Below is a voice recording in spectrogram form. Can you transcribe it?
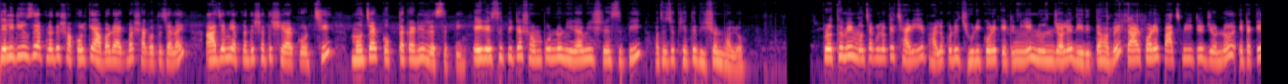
ডেলি নিউজে আপনাদের সকলকে আবারও একবার স্বাগত জানাই। আজ আমি আপনাদের সাথে শেয়ার করছি মোচার কোপ্তাকারির রেসিপি এই রেসিপিটা সম্পূর্ণ নিরামিষ রেসিপি অথচ খেতে ভীষণ ভালো। প্রথমেই মোচাগুলোকে ছাড়িয়ে ভালো করে ঝুড়ি করে কেটে নিয়ে নুন জলে দিয়ে দিতে হবে। তারপরে পাঁচ মিনিটের জন্য এটাকে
